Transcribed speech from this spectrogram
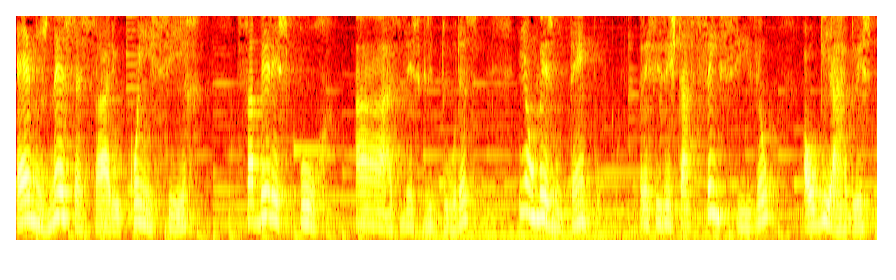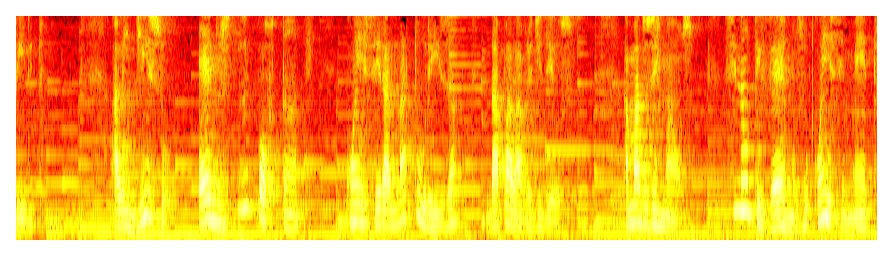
é-nos necessário conhecer, saber expor as Escrituras e, ao mesmo tempo, precisa estar sensível ao guiar do Espírito. Além disso, é-nos importante conhecer a natureza da palavra de Deus. Amados irmãos, se não tivermos o conhecimento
